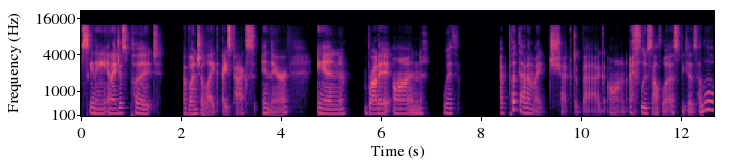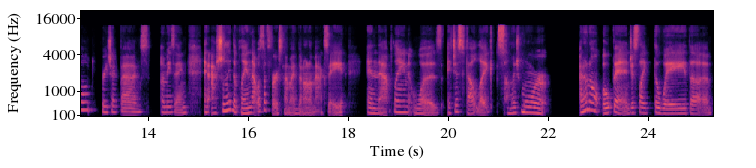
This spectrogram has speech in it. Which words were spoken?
skinny. And I just put a bunch of like ice packs in there and brought it on with I put that in my checked bag on. I flew Southwest because hello, free check bags. Amazing. And actually the plane, that was the first time I've been on a Max 8. And that plane was, it just felt like so much more, I don't know, open, just like the way the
